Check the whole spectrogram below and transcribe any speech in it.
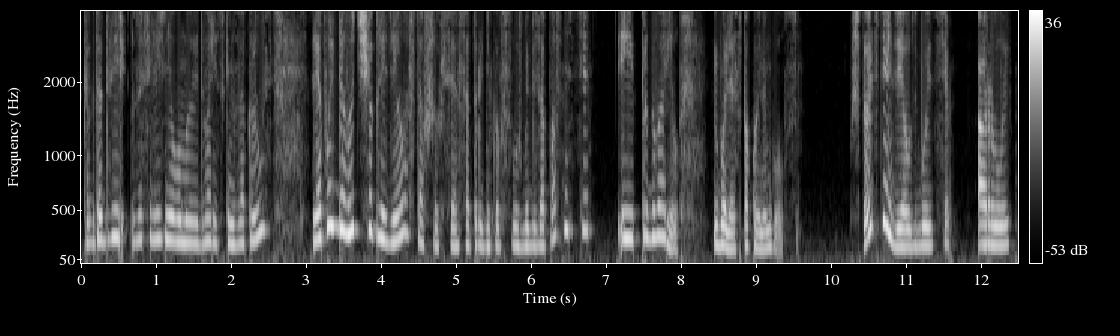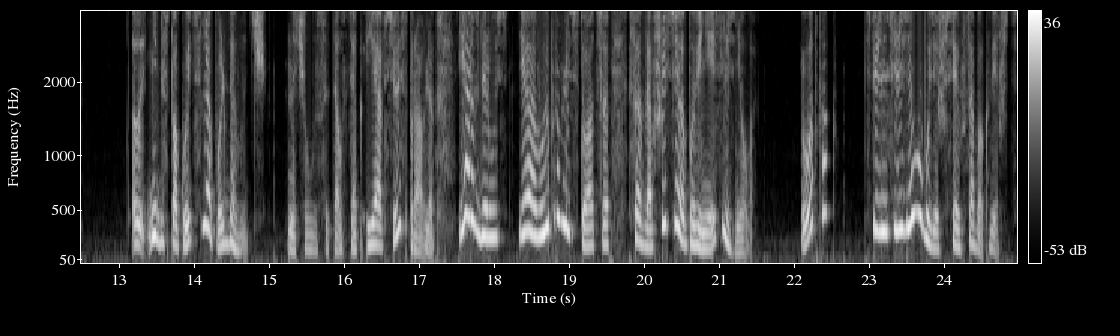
Когда дверь за Селезневым и Дворецким закрылась, Леопольд Давыдович оглядел оставшихся сотрудников службы безопасности и проговорил более спокойным голосом. Что теперь делать будете, орлы? Э, не беспокойтесь, Леопольд Давыдович, начал лысый толстяк. Я все исправлю. Я разберусь. Я выправлю ситуацию, создавшуюся по вине Селезнева. Вот как? Теперь на Селезнева будешь всех собак вешать?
